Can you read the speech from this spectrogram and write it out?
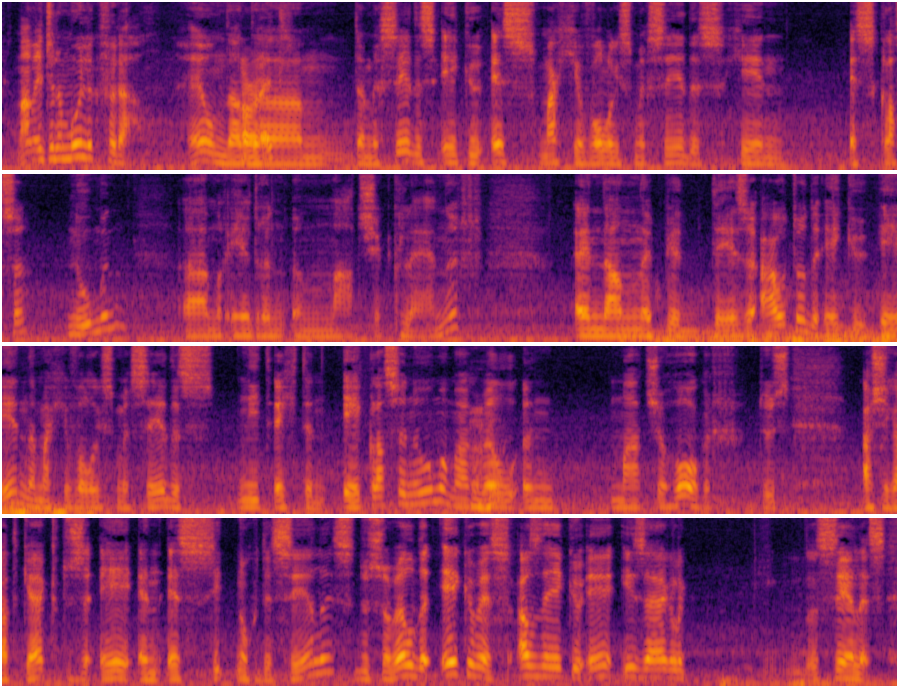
maar een beetje een moeilijk verhaal. Hè, omdat ehm, de Mercedes EQS mag je volgens Mercedes geen S-klasse noemen, eh, maar eerder een, een maatje kleiner. En dan heb je deze auto, de EQE, en dat mag je volgens Mercedes niet echt een E-klasse noemen, maar Mhm. wel een maatje hoger. Dus als je gaat kijken tussen E en S zit nog de CLS. Dus zowel de EQS als de EQE is eigenlijk de CLS.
